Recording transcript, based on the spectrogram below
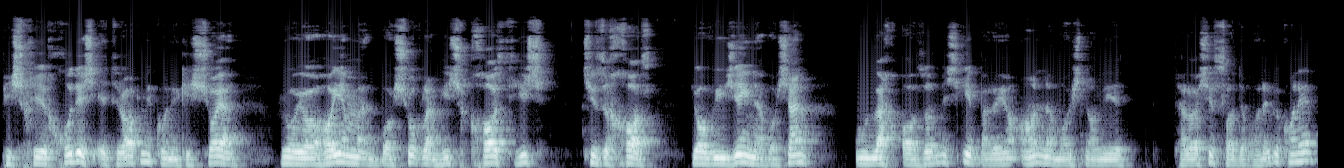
پیشخی خودش اعتراف می‌کنه که شاید رویاهای من با شغلم هیچ خاص هیچ چیز خاص یا ویژه‌ای نباشن اون وقت آزاد میشه که برای آن نمایشنامه تلاش صادقانه بکنه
